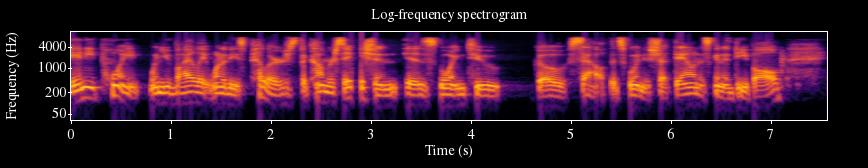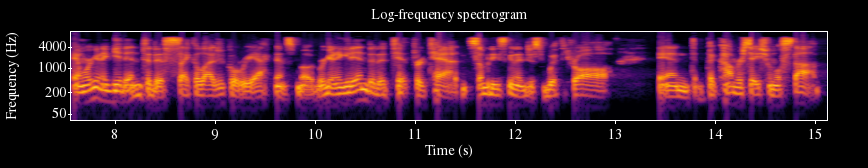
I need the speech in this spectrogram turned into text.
any point when you violate one of these pillars, the conversation is going to go south. It's going to shut down. It's going to devolve. And we're going to get into this psychological reactance mode. We're going to get into the tit for tat. Somebody's going to just withdraw and the conversation will stop.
